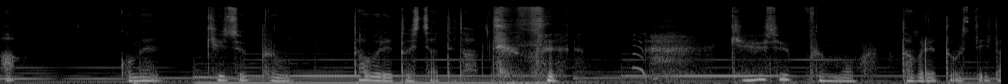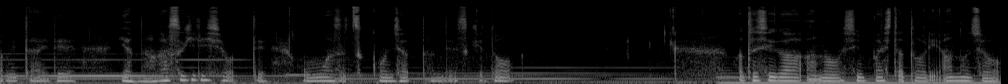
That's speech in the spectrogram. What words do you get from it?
あごめん90分タブレットしちゃってたって言って。90分もタブレットをしていたみたいでいや長すぎでしょって思わず突っ込んじゃったんですけど私があの心配した通り案の定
